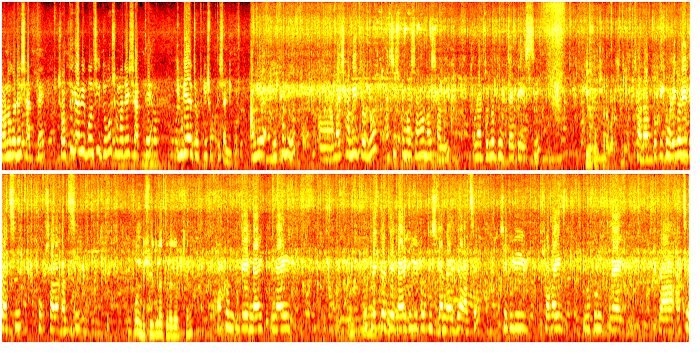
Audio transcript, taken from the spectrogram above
জনগণের স্বার্থে সব থেকে আমি বলছি যুব সমাজের স্বার্থে ইন্ডিয়া জোটকে শক্তিশালী করুন। আমি এখানে আমার স্বামীর জন্য আশিস কুমার সাহা আমার স্বামী। ওনার জন্য ভোট চাইতে এসেছি। কীরকম সারা পাচ্ছেন? সারা প্রতি ঘরে ঘরেই যাচ্ছি খুব সারা পাচ্ছি। কোন বিষয়গুলো তুলে ধরছেন? এখন যে ন্যায় ন্যায় রিফ্লেক্টেড যে ন্যায়গুলি প্রতিষ্ঠা ন্যায় যে আছে সেগুলি সবাই নতুন ন্যায় যা আছে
